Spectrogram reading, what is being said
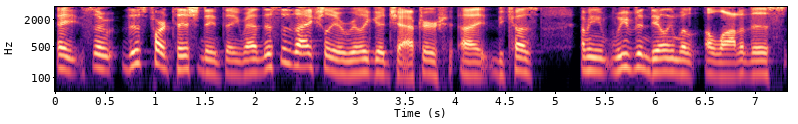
Hey, so this partitioning thing, man, this is actually a really good chapter uh, because I mean we've been dealing with a lot of this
